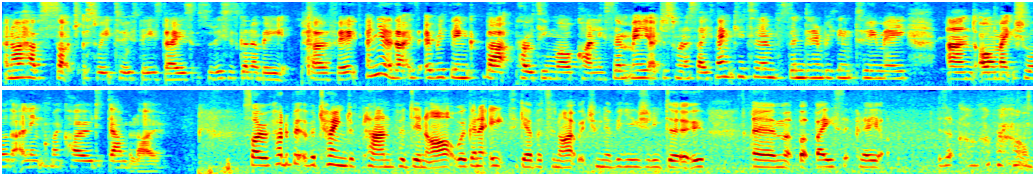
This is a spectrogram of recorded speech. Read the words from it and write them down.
and I have such a sweet tooth these days so this is going to be perfect. And yeah that is everything that Protein World kindly sent me. I just want to say thank you to them for sending everything to me and I'll make sure that I link my code down below so we've had a bit of a change of plan for dinner. We're going to eat together tonight, which we never usually do. Um, but basically, is it can't come out?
